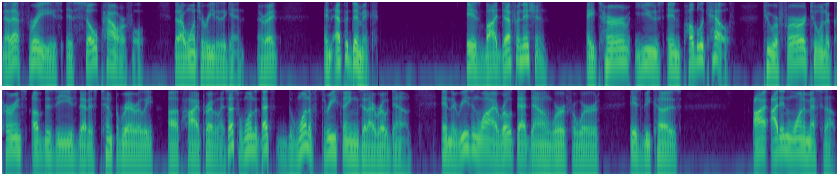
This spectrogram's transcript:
Now, that phrase is so powerful that I want to read it again, all right? An epidemic is, by definition, a term used in public health to refer to an occurrence of disease that is temporarily of high prevalence. That's one that's one of three things that I wrote down. And the reason why I wrote that down word for word is because I I didn't want to mess it up.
